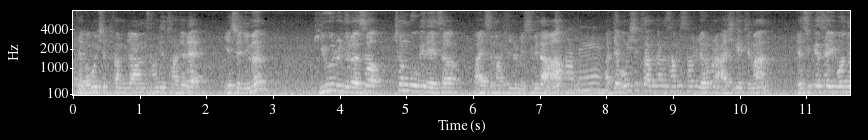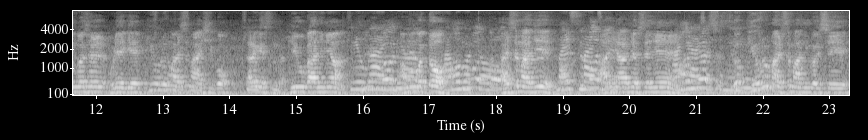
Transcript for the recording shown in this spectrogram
마태복음 13장 34절에 예수님은 비유를 들어서 천국에 대해서 말씀하신 줄 믿습니다. 아멘. 마태복음 13장 33절 여러분 아시겠지만 예수께서 이 모든 것을 우리에게 비유로 말씀하시고 따르겠습니다. 비유가 아니면 비유가 아니면 아무것도 아무것도 말씀하지 말씀하지 아니하셨으니 아니하셨으니 그 비유로 말씀하는 것이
